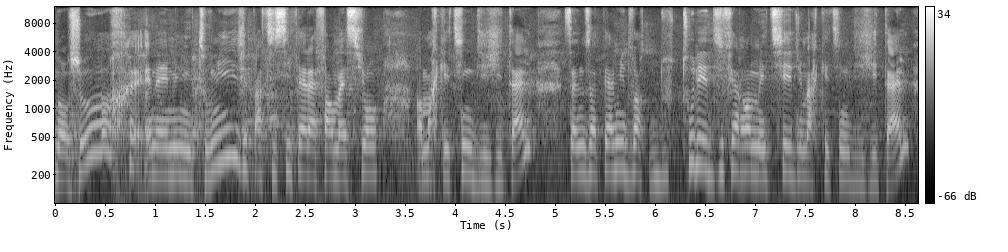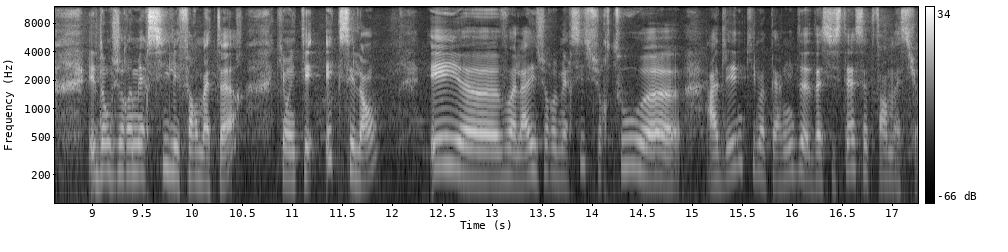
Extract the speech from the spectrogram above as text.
Bonjour, Enaïme Nitoumi, j'ai participé à la formation en marketing digital. Ça nous a permis de voir tous les différents métiers du marketing digital. Et donc je remercie les formateurs qui ont été excellents. Et euh, voilà, et je remercie surtout euh, Adeline qui m'a permis d'assister à cette formation.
